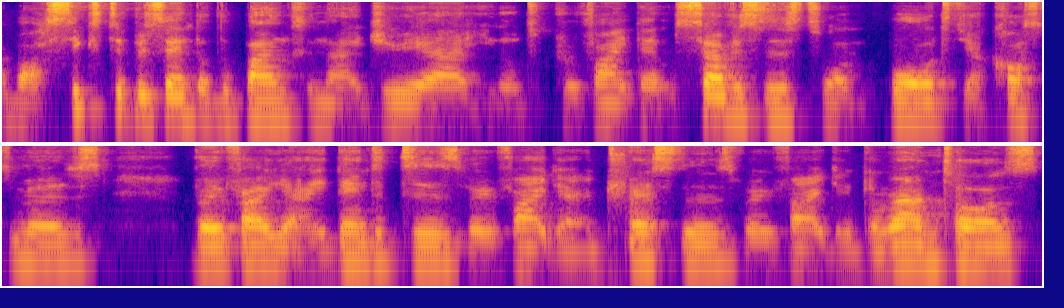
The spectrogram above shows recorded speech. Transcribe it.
about 60% of the banks in Nigeria, you know, to provide them services to onboard their customers, verify their identities, verify their addresses, verify their guarantors,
